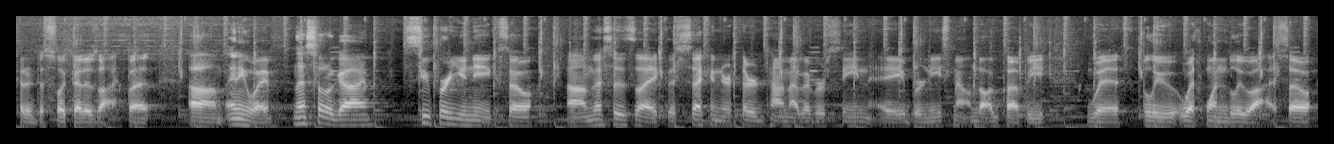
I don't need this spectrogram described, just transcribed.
Could have just looked at his eye. But um, anyway, this little guy, super unique. So um, this is like the second or third time I've ever seen a Bernese Mountain Dog puppy with blue with one blue eye. So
